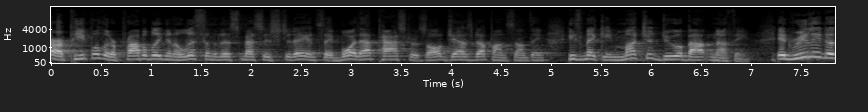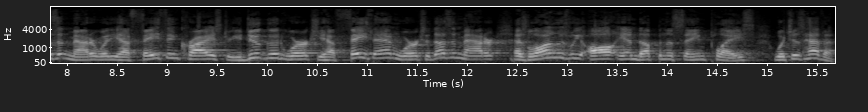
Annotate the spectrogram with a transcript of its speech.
are people that are probably going to listen to this message today and say, Boy, that pastor is all jazzed up on something. He's making much ado about nothing. It really doesn't matter whether you have faith in Christ or you do good works, you have faith and works. It doesn't matter as long as we all end up in the same place, which is heaven.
